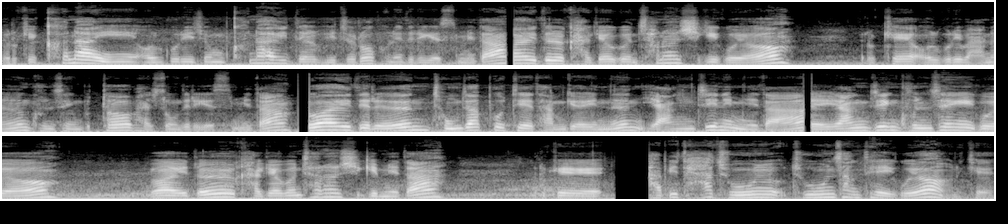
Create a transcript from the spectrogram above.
이렇게 큰 아이, 얼굴이 좀 큰 아이들 위주로 보내드리겠습니다. 아이들 가격은 천 원씩이고요. 이렇게 얼굴이 많은 군생부터 발송드리겠습니다. 이 아이들은 종자포트에 담겨 있는 양진입니다. 네, 양진 군생이고요. 이 아이들 가격은 천 원씩입니다. 이렇게 밥이 다 좋은, 좋은 상태이고요. 이렇게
